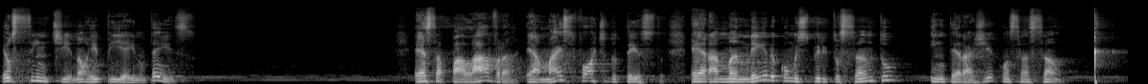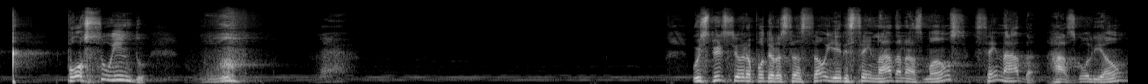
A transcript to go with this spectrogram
Eu senti, não arrepiei, não tem isso. Essa palavra é a mais forte do texto. Era a maneira como o Espírito Santo interagia com Sansão. Possuindo. O Espírito Senhor apoderou Sansão e ele sem nada nas mãos, sem nada, rasgou o leão,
